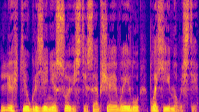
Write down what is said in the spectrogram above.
легкие угрызения совести, сообщая Вейлу плохие новости.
